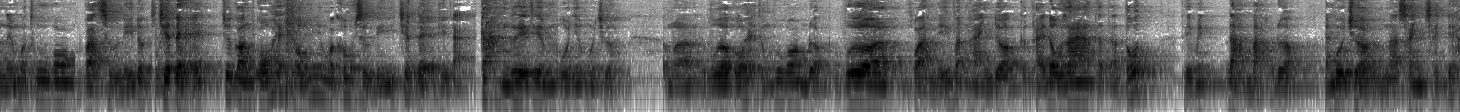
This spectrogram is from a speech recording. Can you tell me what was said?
Nếu mà thu gom và xử lý được triệt để chứ còn có hệ thống nhưng mà không xử lý triệt để thì lại càng gây thêm ô nhiễm môi trường. Mà vừa có hệ thống thu gom được vừa quản lý vận hành được cái đầu ra thật là tốt thì mình đảm bảo được cái môi trường là xanh sạch đẹp.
